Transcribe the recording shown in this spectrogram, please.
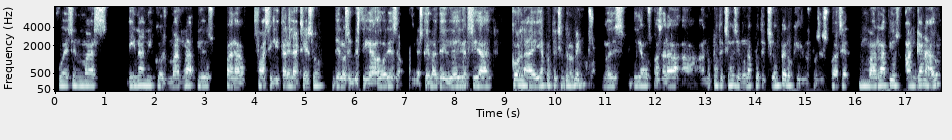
fuesen más dinámicos, más rápidos para facilitar el acceso de los investigadores a los temas de biodiversidad con la debida protección de los mismos. No es, digamos, pasar a, a, no protección, sino una protección, pero que los procesos puedan ser más rápidos. Han ganado,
